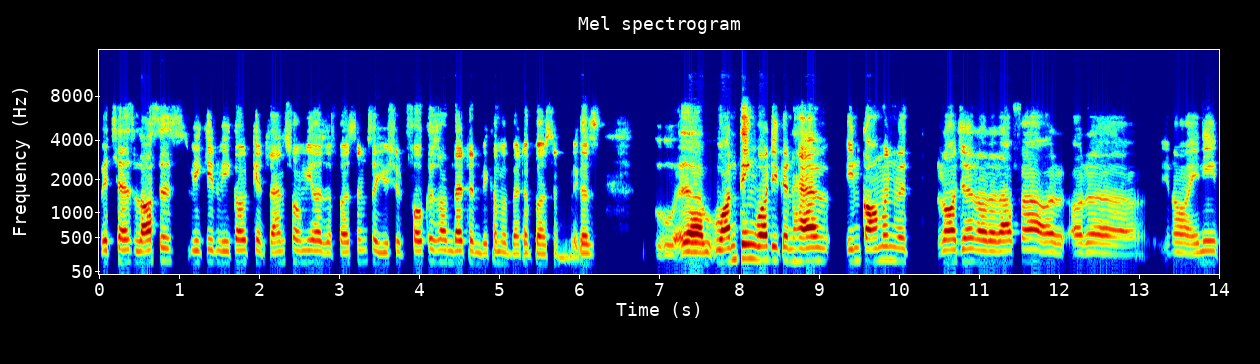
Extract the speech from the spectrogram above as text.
which has losses week in week out can transform you as a person. So you should focus on that and become a better person because uh, one thing what you can have in common with roger or a rafa or or uh, you know any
